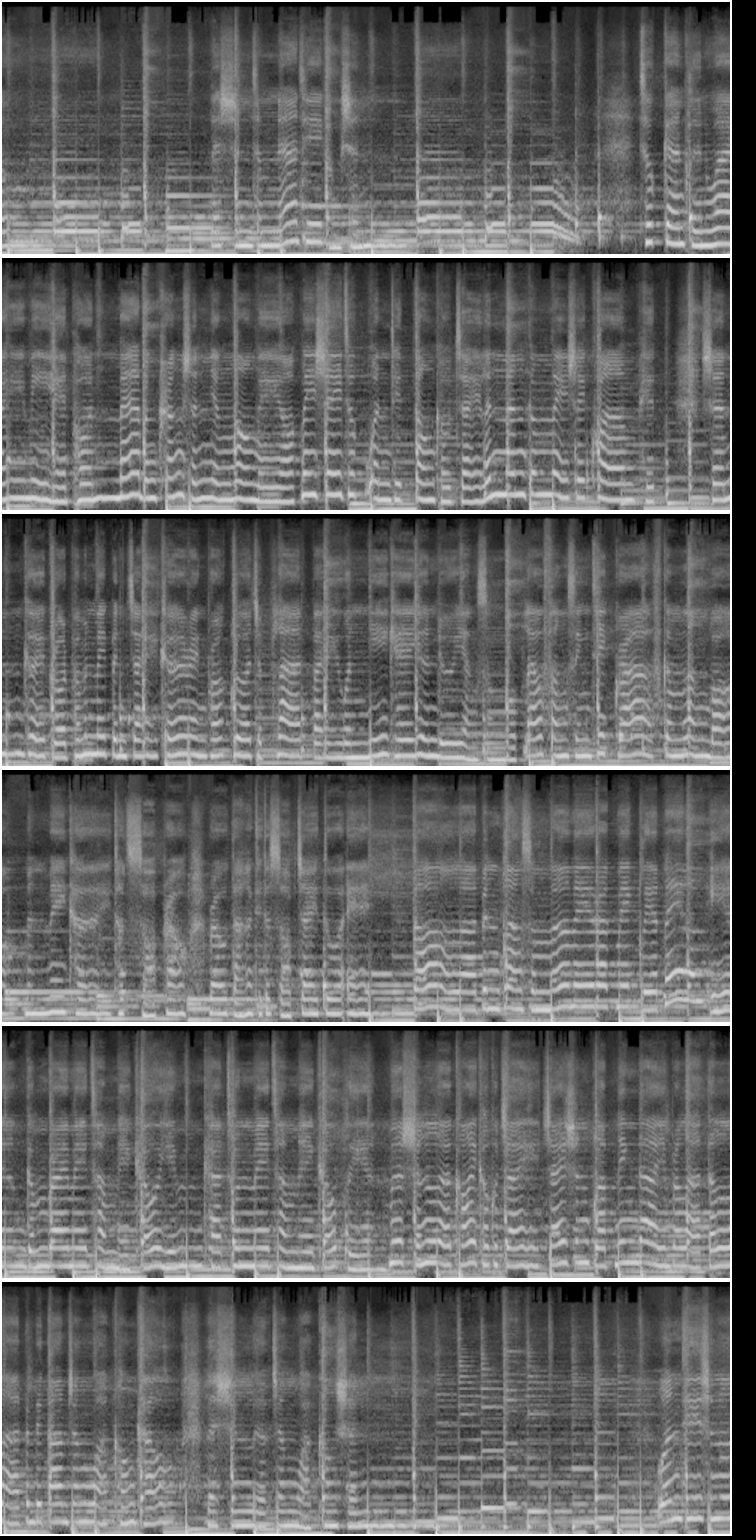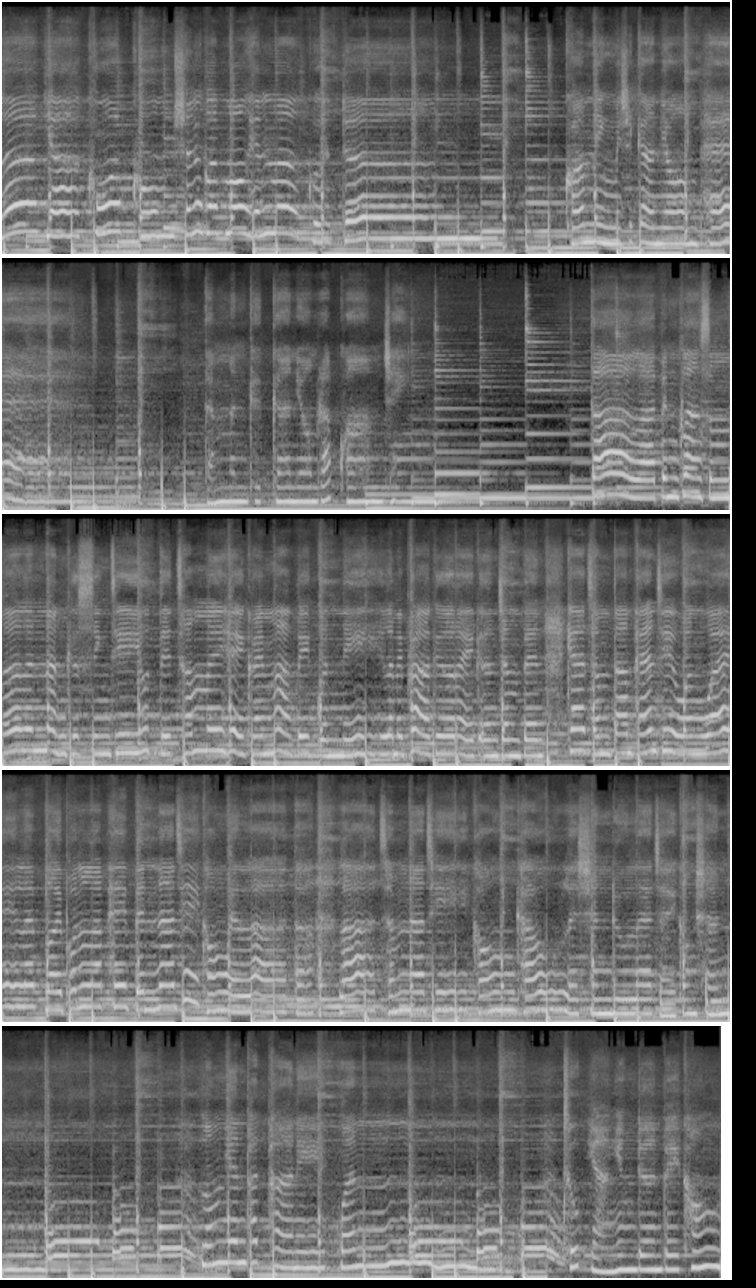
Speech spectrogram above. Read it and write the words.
และฉันทำหน้าที่ของฉัน ทุกการเคลื่อนไหวมีเหตุผล แม้บางครั้งฉันยังมองไม่ออกไม่ใช่ทุกวันที่ต้องเข้าใจ และนั่นก็ไม่ใช่ความผิด ฉันเคยโกรธเพราะมันไม่เป็นใจ เคยเร่งเพราะกลัวจะพลาดไป วันนี้แค่ยืนดูอย่างสงบแล้วฟังสิ่งที่กราฟกำลังบอก มันไม่เคยทดสอบเรา เราต่างหากที่ทดสอบใจตัวเองตลาดเป็นกลางเสมอไม่รักไม่เกลียดไม่ลำเอียง ขาดทุนไม่ทำให้เขาเปลี่ยน เมื่อฉันเลิกคอยเขาเข้าใจ ใจฉันกลับนิ่งได้ยังประหลาดตลาดเป็นไปตามจังหวะของเขา และฉันเลือกจังหวะของฉัน วันที่ฉันเลิกอก คามรับความจริง ตลาดเป็นกลางเสมอและนั่นคือสิ่งที่ยุติธรรมไม่ให้ใครมากไปกว่านี้ และไม่พลาดอะไรเกินจำเป็น แค่ทำตามแผนที่วางไว้ และปล่อยผลลัพธ์ให้เป็นหน้าที่ของเวลาตาลาทำหน้าที่ของเขา และฉันดูแลใจของฉัน ของ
